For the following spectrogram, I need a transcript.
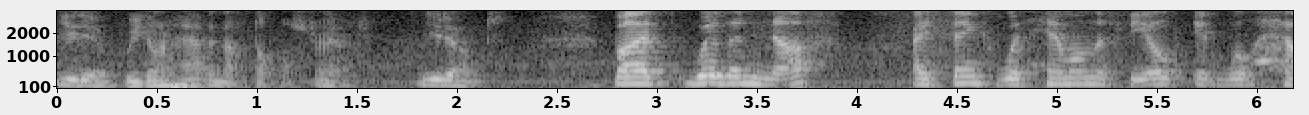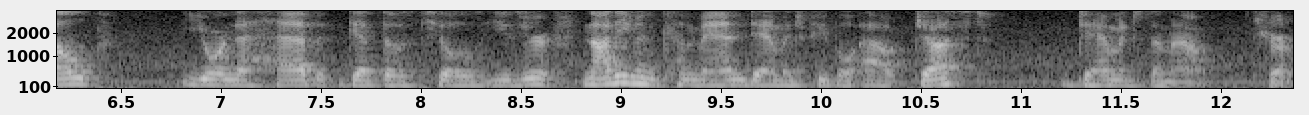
you do. We don't have enough double strike. No, You don't. But with enough, I think with him on the field, it will help your Neheb get those kills easier. Not even command damage people out, just damage them out. Sure.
